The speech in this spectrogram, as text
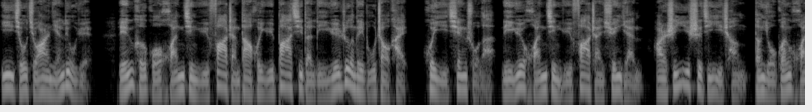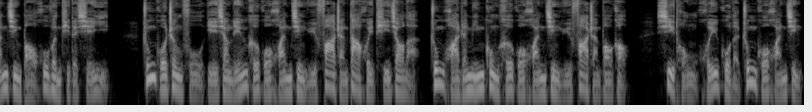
一九九二年六月。联合国环境与发展大会于巴西的里约热内卢召开会议，签署了《里约环境与发展宣言》、二十一世纪议程等有关环境保护问题的协议。中国政府也向联合国环境与发展大会提交了《中华人民共和国环境与发展报告》，系统回顾了中国环境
